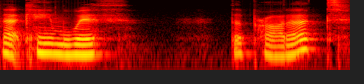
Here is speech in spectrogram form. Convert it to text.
that came with the product.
